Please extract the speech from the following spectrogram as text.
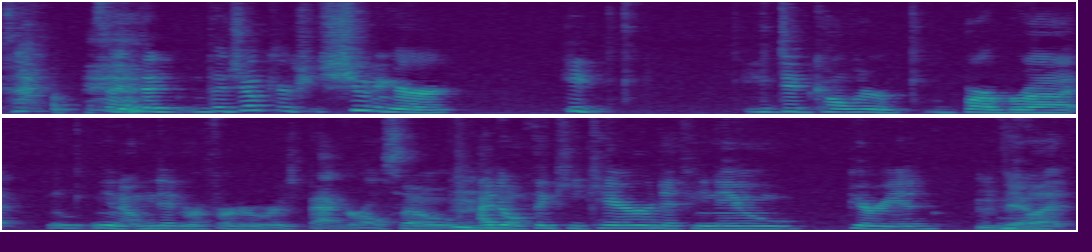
Sorry, the the Joker shooting her. He he did call her Barbara. You know, he didn't refer to her as Batgirl. So I Mhm. don't think he cared if he knew. Period. Yeah. But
